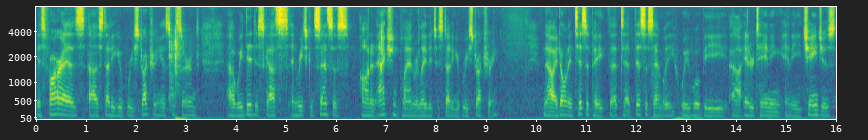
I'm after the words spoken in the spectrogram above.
as far as uh, study group restructuring is concerned, uh, we did discuss and reach consensus on an action plan related to study restructuring. Now, I don't anticipate that at this assembly we will be uh, entertaining any changes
